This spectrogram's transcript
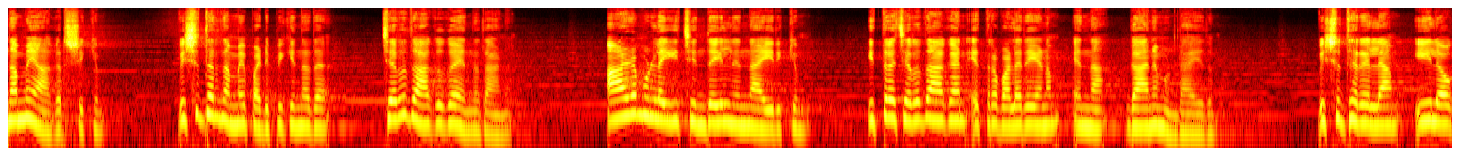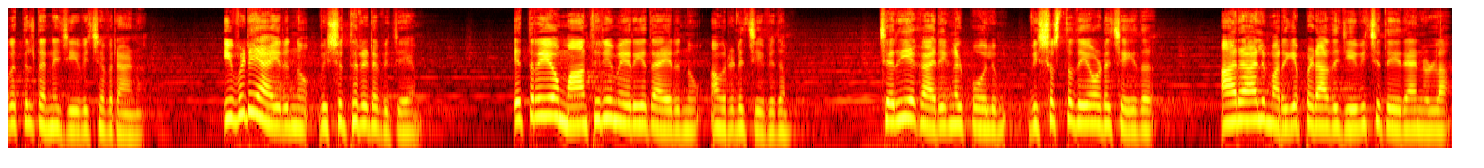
നമ്മെ ആകർഷിക്കും. വിശുദ്ധർ നമ്മെ പഠിപ്പിക്കുന്നത് ചെറുതാകുക എന്നതാണ്. ആഴമുള്ള ഈ ചിന്തയിൽ നിന്നായിരിക്കും ഇത്ര ചെറുതാകാൻ എത്ര വളരെയണം എന്ന ഗാനമുണ്ടായതും. വിശുദ്ധരെല്ലാം ഈ ലോകത്തിൽ തന്നെ ജീവിച്ചവരാണ്. ഇവിടെയായിരുന്നു വിശുദ്ധരുടെ വിജയം. എത്രയോ മാധുര്യമേറിയതായിരുന്നു അവരുടെ ജീവിതം. ചെറിയ കാര്യങ്ങൾ പോലും വിശ്വസ്തയോടെ ചെയ്ത് ആരാലും അറിയപ്പെടാതെ ജീവിച്ചു തീരാനുള്ള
